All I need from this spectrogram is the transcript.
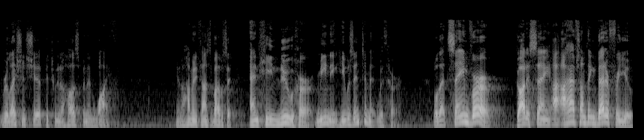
relationship between a husband and wife. You know, how many times the Bible says, and he knew her, meaning he was intimate with her. Well, that same verb God is saying, I, have something better for you.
